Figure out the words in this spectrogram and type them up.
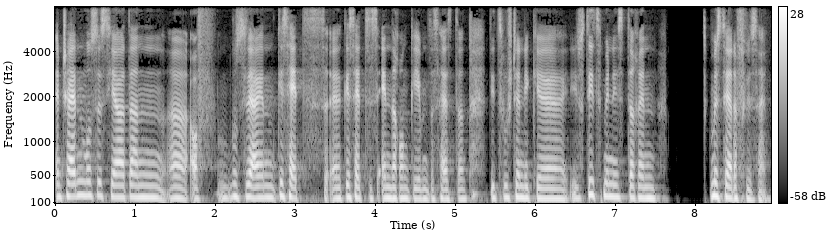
entscheiden muss es ja dann äh, auf, muss es ja eine Gesetz, äh, Gesetzesänderung geben. Das heißt, die zuständige Justizministerin müsste ja dafür sein.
